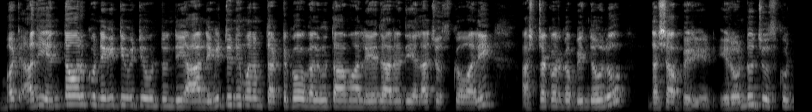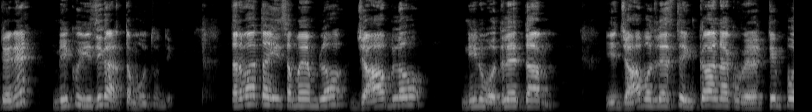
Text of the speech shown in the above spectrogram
బట్ అది ఎంతవరకు నెగిటివిటీ ఉంటుంది? ఆ నెగిటివ్ని మనం తట్టుకోగలుగుతామా లేదా అనేది ఎలా చూసుకోవాలి? అష్టకొరక బిందువులు దశా పీరియడ్ ఈ రెండు చూసుకుంటేనే మీకు ఈజీగా అర్థమవుతుంది. తర్వాత ఈ సమయంలో జాబ్లో నేను వదిలేద్దాం. ఈ జాబ్ వదిలేస్తే ఇంకా నాకు రెట్టింపు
